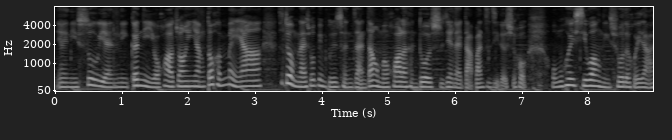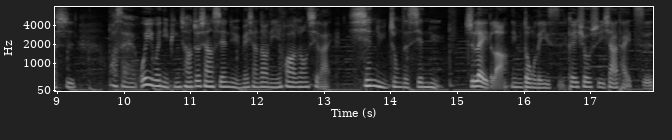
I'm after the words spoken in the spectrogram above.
你素颜，你跟你有化妆一样都很美啊。这对我们来说并不是称赞。当我们花了很多的时间来打扮自己的时候，我们会希望你说的回答是：哇塞，我以为你平常就像仙女，没想到你一化妆起来，仙女中的仙女。之类的啦，你们懂我的意思，可以修饰一下台词。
